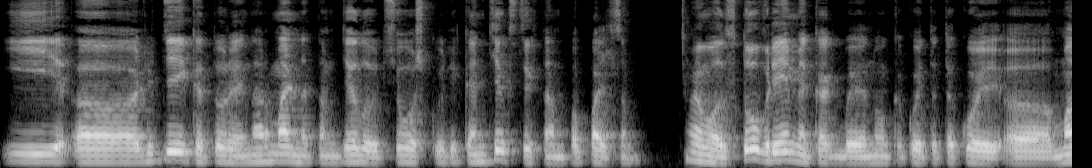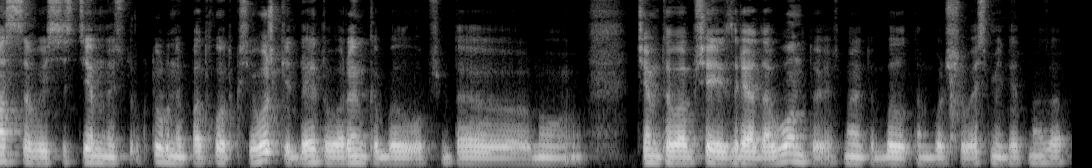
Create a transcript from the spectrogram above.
И э, людей, которые нормально там делают SEO или контекст, их там по пальцам вот, в то время как бы, ну, какой-то такой э, массовый системный структурный подход к SEO для этого рынка был, в общем-то, ну, чем-то вообще из ряда вон, то есть, ну, это было там больше 8 лет назад.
